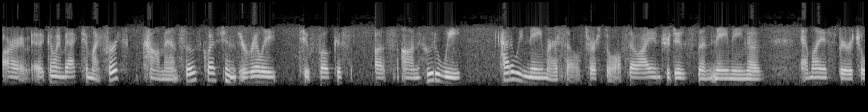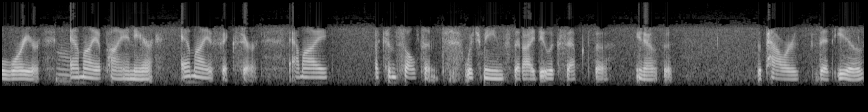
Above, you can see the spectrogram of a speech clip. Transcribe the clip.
are uh, going back to my first comments. Those questions are really to focus us on who do we, how do we name ourselves, first of all. So I introduced the naming of Am I a spiritual warrior? Mm. Am I a pioneer? Am I a fixer? Am I a consultant, which means that I do accept the, you know, the the power that is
